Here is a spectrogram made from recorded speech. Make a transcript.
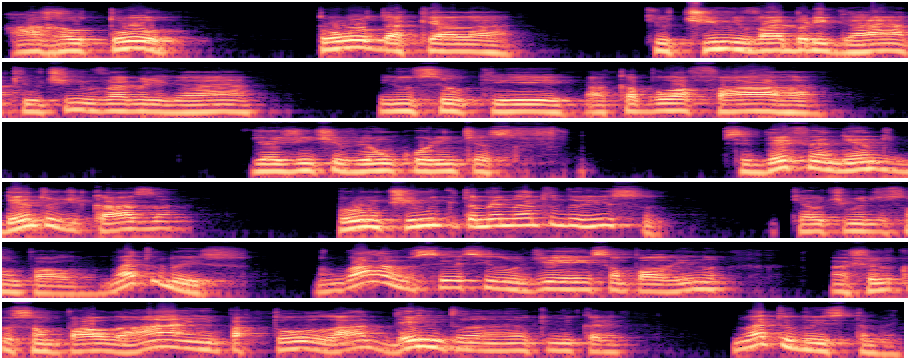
arrotou toda aquela que o time vai brigar, que o time vai brigar e não sei o que, acabou a farra. E a gente vê um Corinthians se defendendo dentro de casa por um time que também não é tudo isso, que é o time do São Paulo. Não é tudo isso. Não vá você se iludir aí, São Paulino, achando que o São Paulo ah, empatou lá dentro da Neoquímica. Não é tudo isso também.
